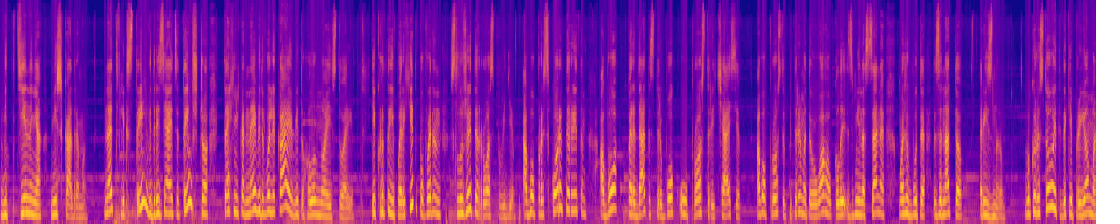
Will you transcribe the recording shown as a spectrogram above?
відтінення між кадрами. Netflix стиль відрізняється тим, що техніка не відволікає від головної історії, і крутий перехід повинен служити розповіді. Або прискорити ритм, або передати стрибок у просторі часі, або просто підтримати увагу, коли зміна сцени може бути занадто різною. Використовуйте такі прийоми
